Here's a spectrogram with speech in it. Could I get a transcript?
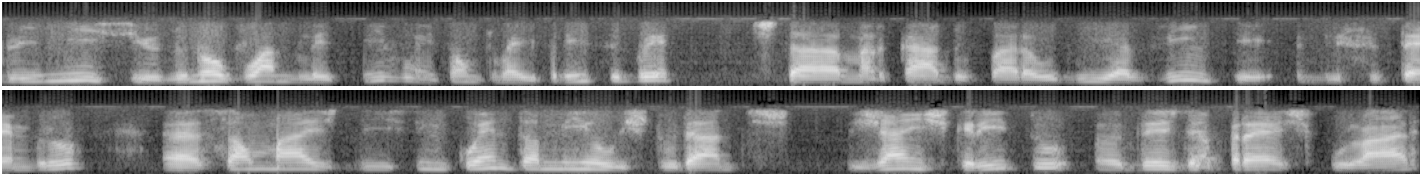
do início do novo ano letivo em São Tomé e Príncipe, está marcado para o dia 20 de setembro. Uh, são mais de 50 mil estudantes já inscritos, desde a pré-escolar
